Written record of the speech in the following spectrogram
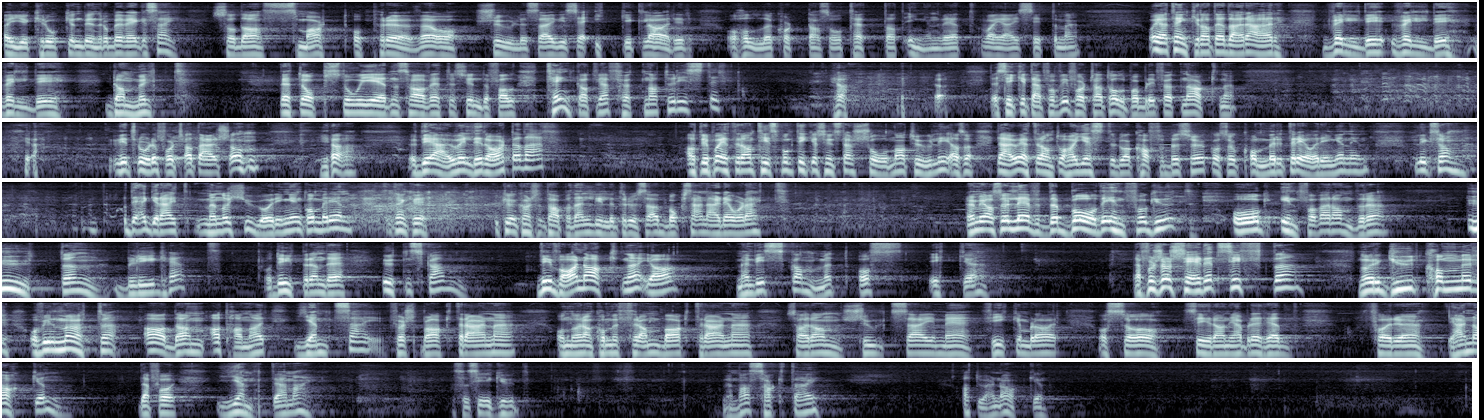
øyekroken begynner å bevege seg. Så da smart å prøve å skjule seg hvis jeg ikke klarer å holde korta så tett at ingen vet hva jeg sitter med. Og jeg tenker at det der er veldig, veldig, veldig gammelt. Dette oppsto i Edens hage etter syndefall. Tenk at vi er født naturister. Ja. Det er sikkert derfor vi fortsatt holder på å bli født nakne. Ja, vi tror det fortsatt er sånn. Ja, Det er jo veldig rart, det der. At vi på et eller annet tidspunkt ikke syns det er så naturlig. Altså, det er jo et eller annet Du har gjester, du har kaffebesøk, og så kommer treåringen inn. liksom. Det er greit, men når 20-åringen kommer inn, så tenker vi Du kunne kanskje ta på deg den lille trusa. Bokseren, er det ålreit? Men vi altså levde både innenfor Gud og innenfor hverandre uten blyghet. Og dypere enn det uten skam. Vi var nakne, ja, men vi skammet oss ikke. Derfor så skjer det et skifte når Gud kommer og vil møte Adam, at han har gjemt seg, først bak trærne, og når han kommer fram bak trærne, så har han skjult seg med fikenblader. Og så sier han, 'Jeg ble redd, for eh, jeg er naken.' Derfor gjemte jeg meg. Og så sier Gud, 'Hvem har sagt deg at du er naken?'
